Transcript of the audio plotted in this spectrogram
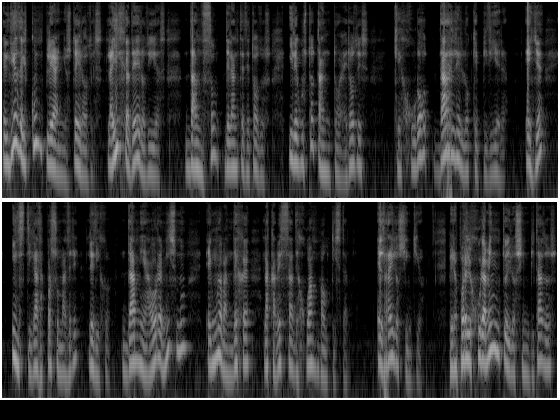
El día del cumpleaños de Herodes, la hija de Herodías danzó delante de todos, y le gustó tanto a Herodes que juró darle lo que pidiera. Ella, instigada por su madre, le dijo Dame ahora mismo en una bandeja la cabeza de Juan Bautista. El rey lo sintió, pero por el juramento y los invitados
